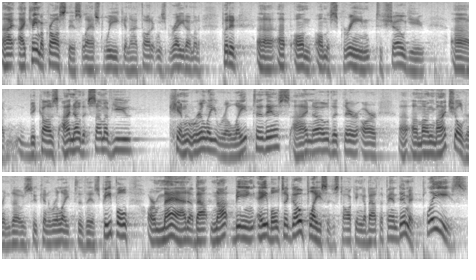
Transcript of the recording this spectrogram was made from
I, I, came across this last week and I thought it was great. I'm going to put it uh, up on, on the screen to show you uh, because I know that some of you can really relate to this. I know that there are uh, among my children those who can relate to this. People are mad about not being able to go places, talking about the pandemic. Please.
